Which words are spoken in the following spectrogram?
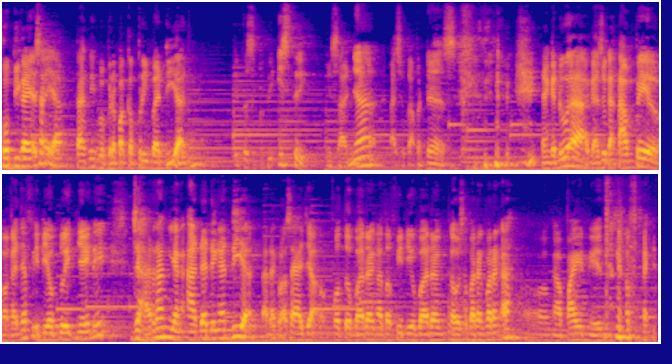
hobi kayak saya, tapi beberapa kepribadian itu seperti istri. Misalnya nggak suka pedas. yang kedua nggak suka tampil. Makanya video klipnya ini jarang yang ada dengan dia. Karena kalau saya ajak foto bareng atau video bareng, nggak usah bareng-bareng ah oh, ngapain gitu ngapain.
